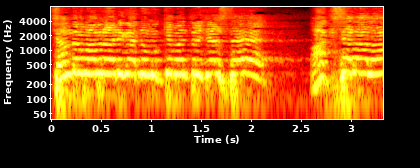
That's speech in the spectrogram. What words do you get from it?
చంద్రబాబు నాయుడు గారిని ముఖ్యమంత్రి చేస్తే అక్షరాలా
